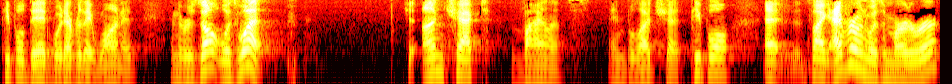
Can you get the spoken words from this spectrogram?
People did whatever they wanted. And the result was what? Unchecked violence and bloodshed. People, eh, it's like everyone was a murderer,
